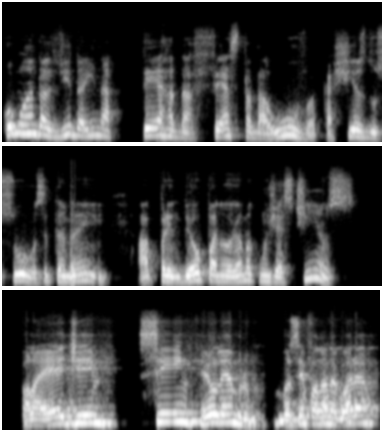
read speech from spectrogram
como anda a vida aí na terra da festa da uva, Caxias do Sul? Você também aprendeu o panorama com gestinhos? Fala, Ed. Sim, eu lembro. Você falando agora,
